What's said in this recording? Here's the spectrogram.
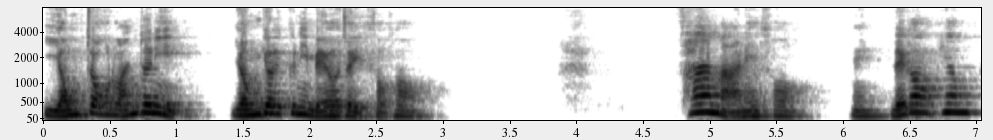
이 영적으로 완전히 연결끈이 메어져 있어서 삶 안에서 네, 내가 그냥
